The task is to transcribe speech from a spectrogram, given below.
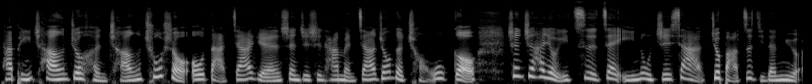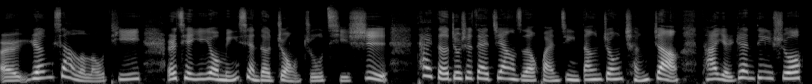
他平常就很常出手殴打家人，甚至是他们家中的宠物狗。甚至还有一次，在一怒之下就把自己的女儿扔下了楼梯，而且也有明显的种族歧视。泰德就是在这样子的环境当中成长，他也认定说，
